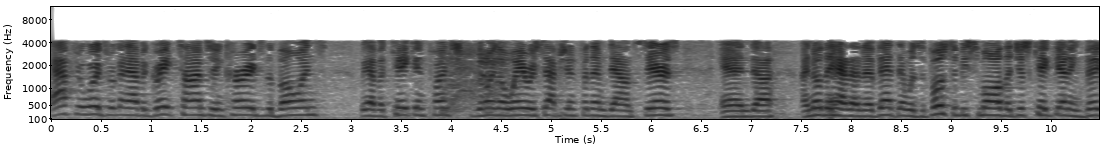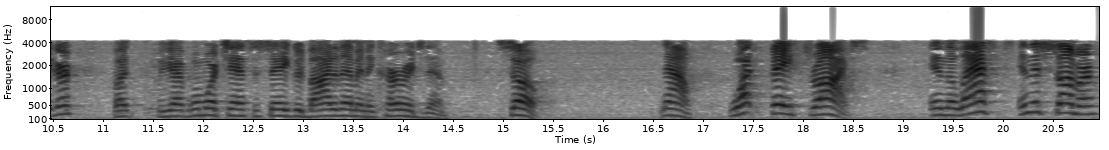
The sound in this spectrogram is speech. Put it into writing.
afterwards, we're going to have a great time to encourage the Bowens. We have a cake and punch going away reception for them downstairs. And uh, I know they had an event that was supposed to be small that just kept getting bigger. But we have one more chance to say goodbye to them and encourage them. So, now, what faith drives? In the last, in this summer,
